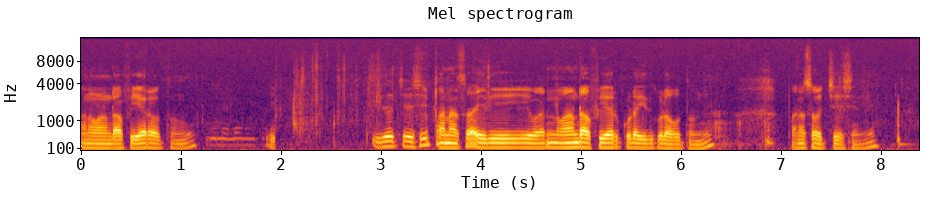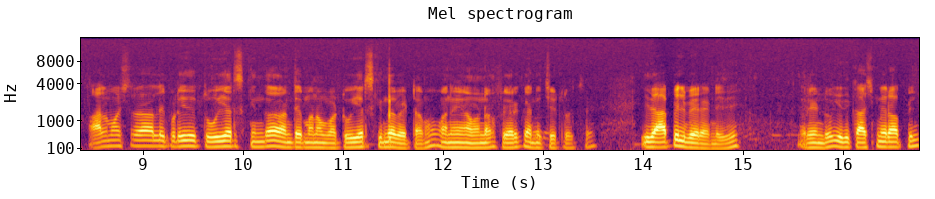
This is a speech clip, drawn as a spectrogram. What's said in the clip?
One one and half year అవుతుంది. ఇది వచ్చేసి పనస. ఇది one one and half year కూడా ఇది కూడా అవుతుంది. పనస వచ్చేసింది. ఆల్మోస్ట్ ఆల్ ఇప్పుడు ఇది టూ ఇయర్స్ కింద అంటే మనం టూ ఇయర్స్ కింద పెట్టాము. వన్ అండ్ హాఫ్ ఇయర్కి అన్ని చెట్లు వచ్చాయి. ఇది ఆపిల్ బేర్ అండి ఇది. రెండు ఇది Kashmir apple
